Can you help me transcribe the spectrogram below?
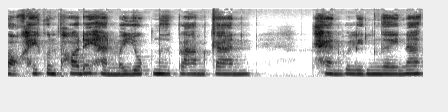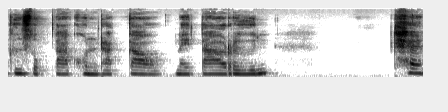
บอกให้คุณพ่อได้หันมายกมือปรามกัน แทนวลินเงยหน้าขึ้นสบตาคนรักเก่าในตารื้น แทน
